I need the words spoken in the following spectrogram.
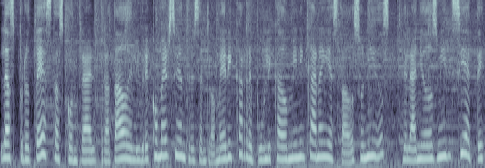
las protestas contra el Tratado de Libre Comercio entre Centroamérica, República Dominicana y Estados Unidos del año 2007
